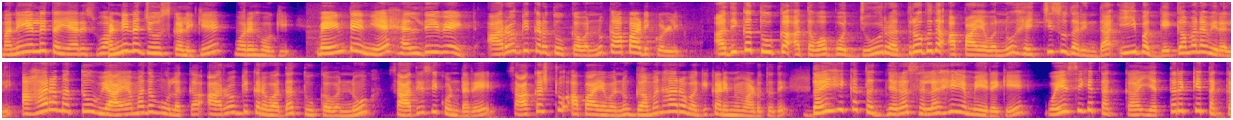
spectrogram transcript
ಮನೆಯಲ್ಲೇ ತಯಾರಿಸುವ ಹಣ್ಣಿನ ಜ್ಯೂಸ್ಗಳಿಗೆ ಮೊರೆ ಹೋಗಿ. ಮೇಂಟೈನ್ ಎ ಹೆಲ್ದಿ ವೇಟ್ ಆರೋಗ್ಯಕರ ತೂಕವನ್ನು ಕಾಪಾಡಿಕೊಳ್ಳಿ. ಅಧಿಕ ತೂಕ ಅಥವಾ ಬೊಜ್ಜು ಹೃದ್ರೋಗದ ಅಪಾಯವನ್ನು ಹೆಚ್ಚಿಸುವುದರಿಂದ ಈ ಬಗ್ಗೆ ಗಮನವಿರಲಿ. ಆಹಾರ ಮತ್ತು ವ್ಯಾಯಾಮದ ಮೂಲಕ ಆರೋಗ್ಯಕರವಾದ ತೂಕವನ್ನು ಸಾಧಿಸಿಕೊಂಡರೆ ಸಾಕಷ್ಟು ಅಪಾಯವನ್ನು ಗಮನಾರ್ಹವಾಗಿ ಕಡಿಮೆ ಮಾಡುತ್ತದೆ. ದೈಹಿಕ ತಜ್ಞರ ಸಲಹೆಯ ಮೇರೆಗೆ ವಯಸ್ಸಿಗೆ ತಕ್ಕ ಎತ್ತರಕ್ಕೆ ತಕ್ಕ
